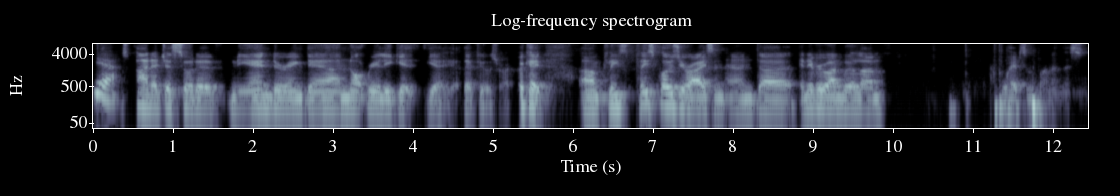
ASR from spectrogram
Yeah, It's kind of just sort of meandering down, not really get, yeah, yeah, that feels right. Okay, um, please, please close your eyes and, and, uh, and everyone will, um, we'll have some fun in this.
